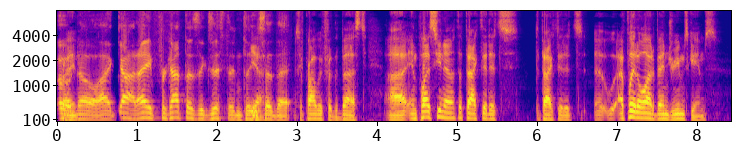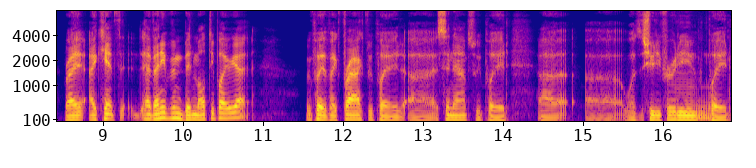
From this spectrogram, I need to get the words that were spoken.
Oh Right. no, I God, I forgot those existed until Yeah. you said that. So probably for the best. Uh, and plus, you know, the fact that it's the fact that it's. Uh, I played a lot of nDreams games, right? I can't. Th- have any of them been multiplayer yet? We played like Fract. We played uh, Synapse. We played uh, uh, was it Shooty Fruity? We Mm. played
